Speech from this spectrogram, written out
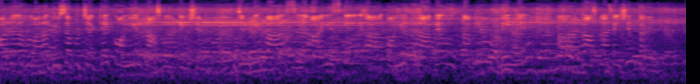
और हमारा दूसरा प्रोजेक्ट है कॉर्नियल ट्रांसप्लांटेशन जिनके पास आईज के कॉर्नियल खराब है, उनका भी हम फ्री में ट्रांसप्लांटेशन करेंगे।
